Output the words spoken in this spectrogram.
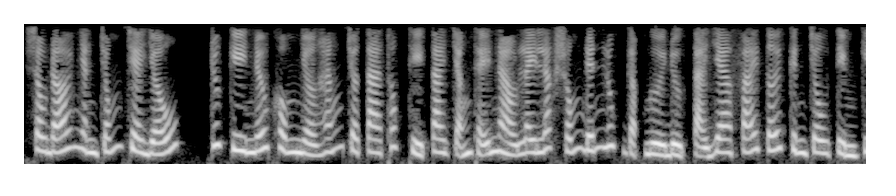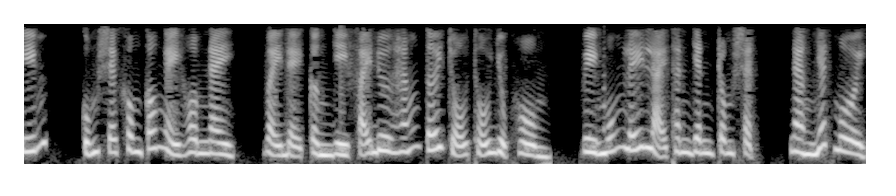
sau đó nhanh chóng che giấu, trước kia nếu không nhờ hắn cho ta thốc thì ta chẳng thể nào lay lắc sống đến lúc gặp người được tại gia phái tới Kinh Châu tìm kiếm, cũng sẽ không có ngày hôm nay, vậy để cần gì phải đưa hắn tới chỗ thổ dục hồn, vì muốn lấy lại thanh danh trong sạch, nàng nhếch môi,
